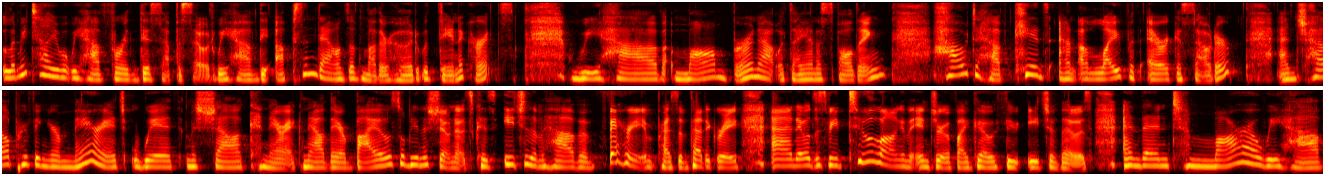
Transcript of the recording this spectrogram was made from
let me tell you what we have for this episode. We have the ups and downs of motherhood with Dana Kurtz. We have mom burnout with Diana Spalding, how to have kids and a life with Erica Sauter, and childproofing your marriage with Michelle Kanarick. Now, their bios will be in the show notes because each of them have a very impressive pedigree, and it will just be too long in the intro if I go through each of those. And then tomorrow we have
